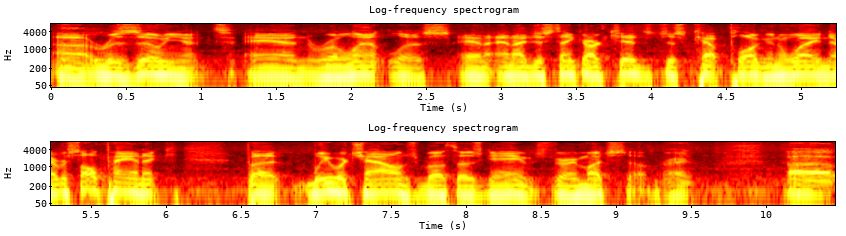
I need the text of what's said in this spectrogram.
uh, resilient and relentless. And and I just think our kids just kept plugging away. Never saw panic but we were challenged both those games very much so. Right. Uh,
